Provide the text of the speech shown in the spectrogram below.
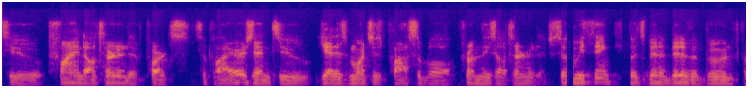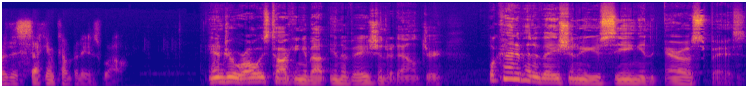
to find alternative parts suppliers and to get as much as possible from these alternatives. So, we think it's been a bit of a boon for this second company as well. Andrew, we're always talking about innovation at Alger. What kind of innovation are you seeing in aerospace?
